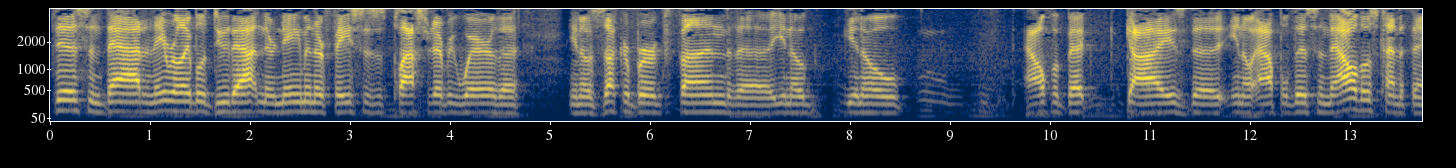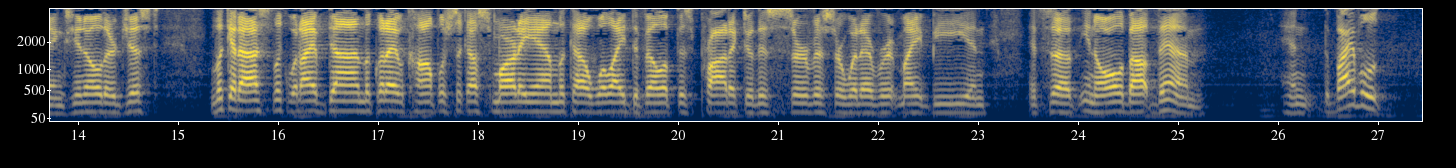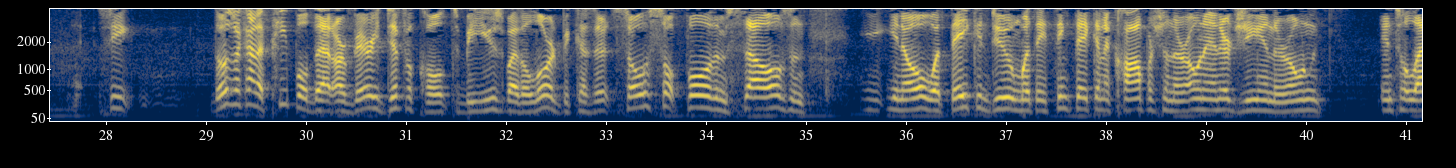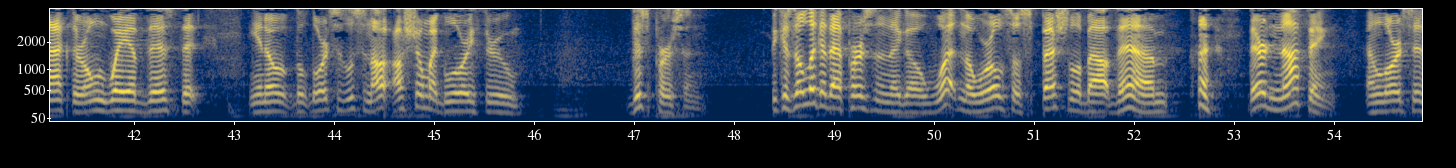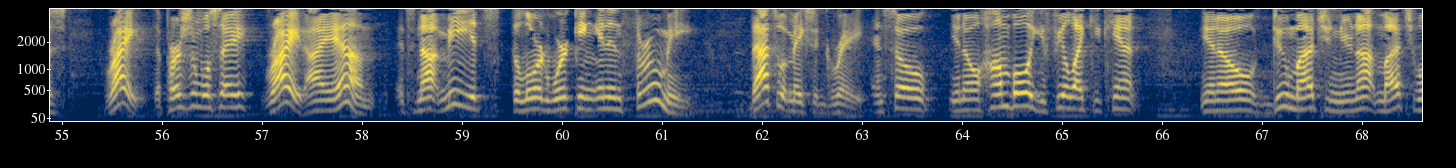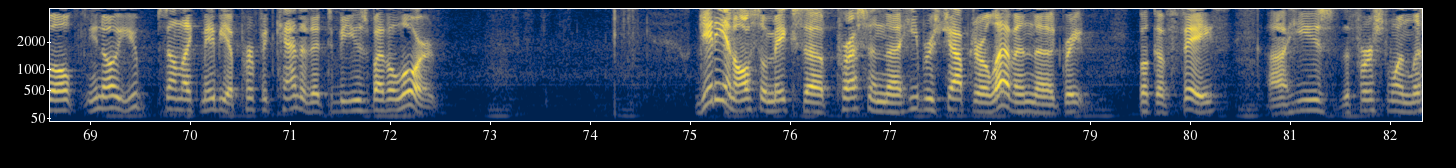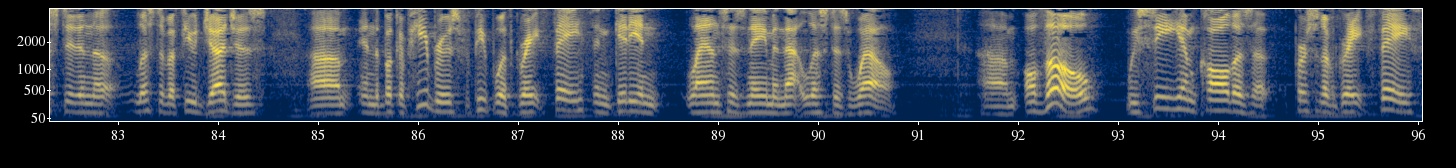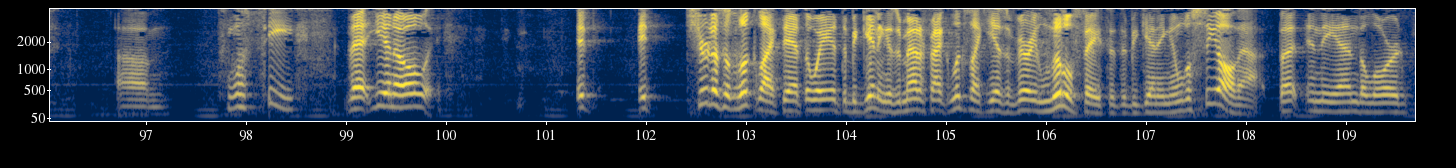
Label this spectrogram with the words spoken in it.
this and that, and they were able to do that, and their name and their faces is plastered everywhere. The, you know, Zuckerberg Fund, the, you know, you know, Alphabet guys, the, you know, Apple this and that, all those kind of things. You know, they're just look at us, look what I've done, look what I've accomplished, look how smart I am, look how well I developed this product or this service or whatever it might be. And it's, uh, you know, all about them. And the Bible, see, those are kind of people that are very difficult to be used by the Lord because they're so, so full of themselves and you know, what they can do and what they think they can accomplish in their own energy and their own intellect, their own way of this, that, you know, the Lord says, listen, I'll, I'll show my glory through this person. Because they'll look at that person and they go, what in the world is so special about them? They're nothing. And the Lord says, right. The person will say, right, I am. It's not me, it's the Lord working in and through me. That's what makes it great. And so, you know, humble, you feel like you can't, you know, do much and you're not much. Well, you know, you sound like maybe a perfect candidate to be used by the Lord. Gideon also makes a press in the Hebrews chapter 11, the great book of faith. Uh, he's the first one listed in the list of a few judges um, in the book of Hebrews for people with great faith, and Gideon lands his name in that list as well. Um, although we see him called as a person of great faith, um, we'll see that, you know, it, it sure doesn't look like that the way at the beginning. As a matter of fact, it looks like he has a very little faith at the beginning, and we'll see all that. But in the end, the Lord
